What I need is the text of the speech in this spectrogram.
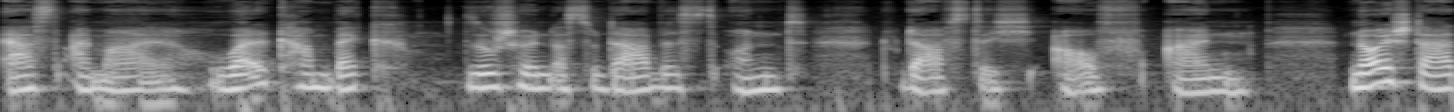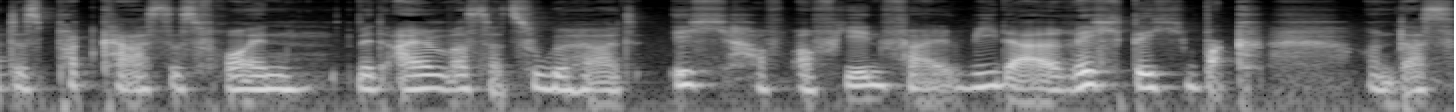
erst einmal Welcome back. So schön, dass du da bist und du darfst dich auf einen Neustart des Podcastes freuen mit allem, was dazugehört. Ich habe auf jeden Fall wieder richtig Bock und das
